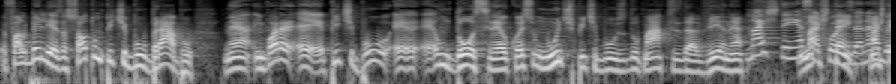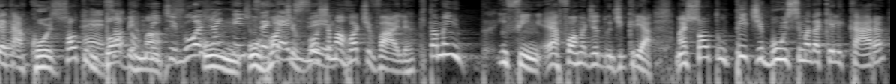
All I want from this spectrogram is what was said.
Eu falo, beleza, solta um pitbull brabo, né? Embora é, pitbull é, é, um doce, né? Eu conheço muitos pitbulls do Marcos e da V, né? Mas tem essa mas coisa, tem, né? Mas do... tem aquela coisa, solta um é, Doberman. Solta um pitbull, a gente um, já entende o que você hot, quer dizer. Vou chamar Rottweiler, que também, enfim, é a forma de, de criar. Mas solta um pitbull em cima daquele cara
